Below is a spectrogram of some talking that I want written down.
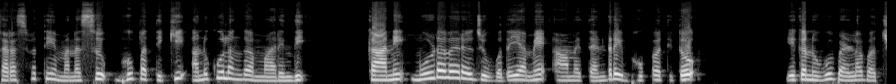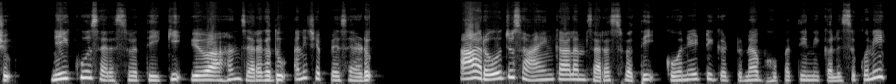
సరస్వతి మనస్సు భూపతికి అనుకూలంగా మారింది. కాని మూడవ రోజు ఉదయమే ఆమె తండ్రి భూపతితో ఇక నువ్వు వెళ్ళవచ్చు. నీకు సరస్వతికి వివాహం జరగదు అని చెప్పేశాడు. ఆ రోజు సాయంకాలం సరస్వతి కోనేటి గట్టున భూపతిని కలుసుకుని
